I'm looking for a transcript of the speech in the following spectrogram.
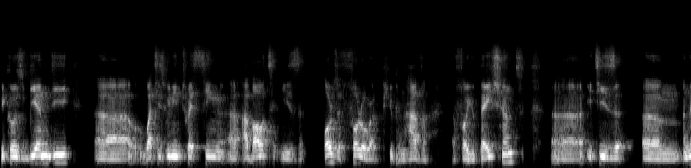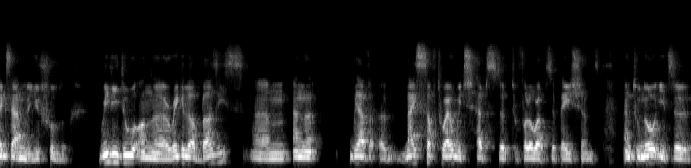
because BMD, uh, what is really interesting uh, about is all the follow-up you can have for your patient. Uh, it is um, an exam you should really do on a regular basis. Um, and we have a nice software which helps to follow up the patient and to know if the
